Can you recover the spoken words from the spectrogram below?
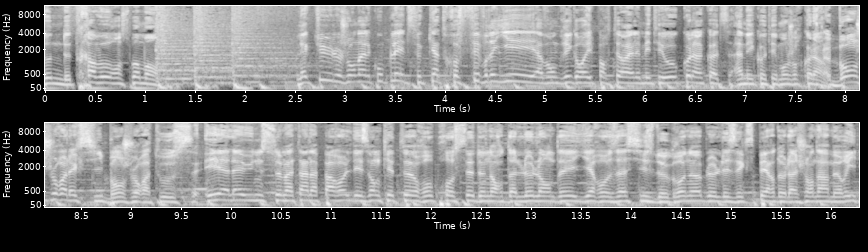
zone de travaux en ce moment. L'actu, le journal complet de ce 4 février avant Grégory Porter et la météo. Colin Cotz à mes côtés. Bonjour Colin. Bonjour Alexis, bonjour à tous. Et à la une ce matin, la parole des enquêteurs au procès de Nordal Lelandais. Hier aux assises de Grenoble, les experts de la gendarmerie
